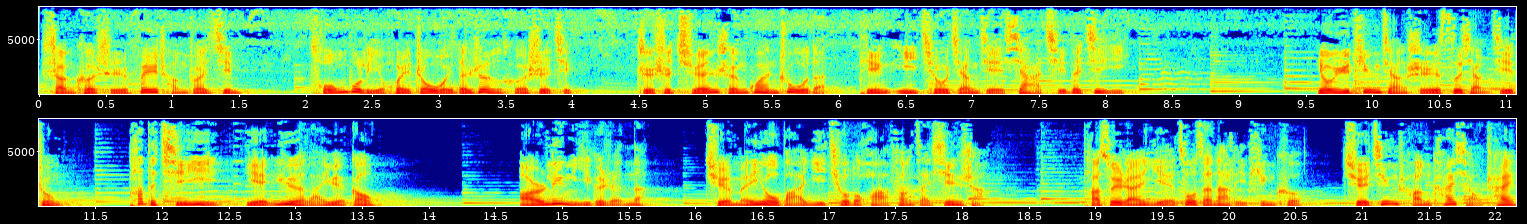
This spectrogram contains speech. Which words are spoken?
上课时非常专心，从不理会周围的任何事情，只是全神贯注的听弈秋讲解下棋的技艺。由于听讲时思想集中，他的棋艺也越来越高。而另一个人呢？却没有把弈秋的话放在心上。他虽然也坐在那里听课，却经常开小差。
